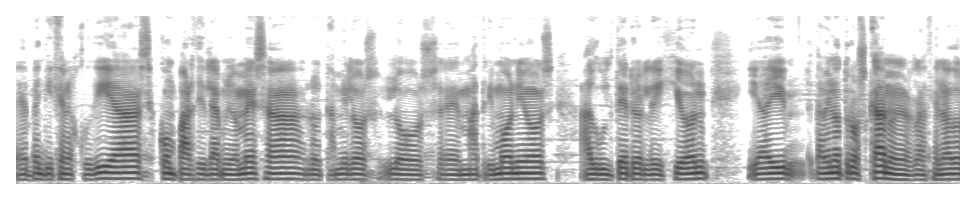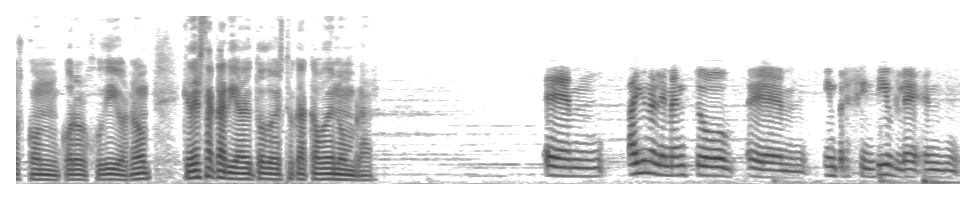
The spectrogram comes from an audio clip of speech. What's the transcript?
eh, bendiciones judías, compartir la misma mesa, también los, los eh, matrimonios, adulterio, religión y hay también otros cánones relacionados con, con, los judíos, ¿no? ¿Qué destacaría de todo esto que acabo de nombrar? Em, hay un elemento em, imprescindible en,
